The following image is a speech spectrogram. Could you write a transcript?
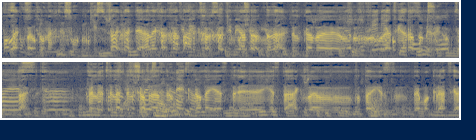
po, tak obu stronach ten słownik jest Tak, tak, nie, ale chodzi mi, chodzi mi o to, to tak, tylko że, że, że ja rozumiem. To jest, tak. Tyle, tyle tylko, że z drugiej strony jest, jest tak, że tutaj jest demokracja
